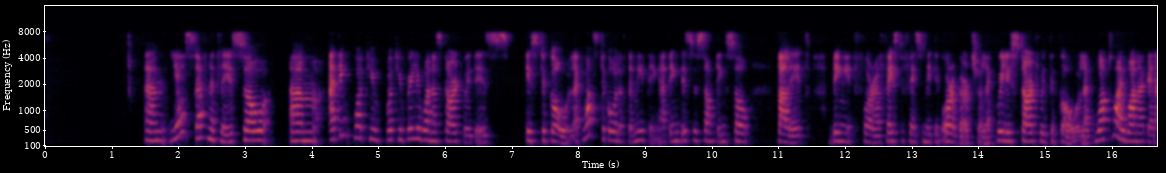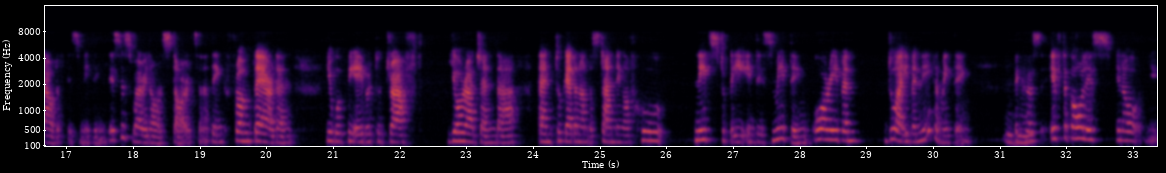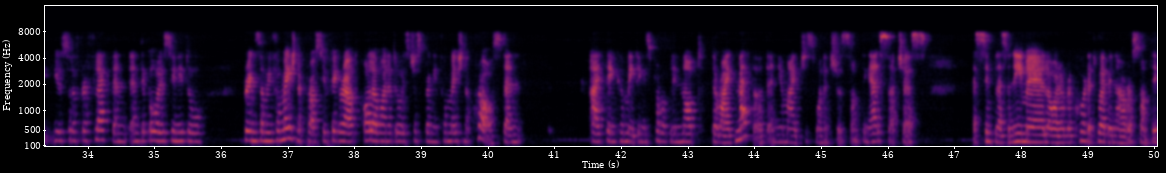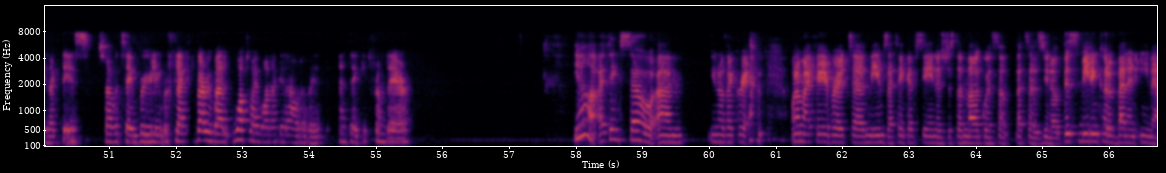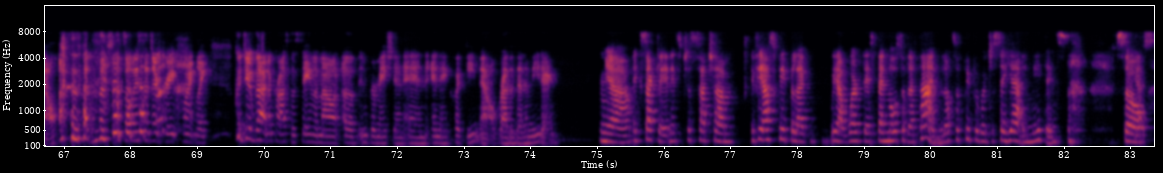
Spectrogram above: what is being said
Um, yes, definitely. So um, I think what you what you really want to start with is is the goal. Like, what's the goal of the meeting? I think this is something so valid, being it for a face-to-face meeting or a virtual. Like, really start with the goal. Like, what do I want to get out of this meeting? This is where it all starts. And I think from there, then you would be able to draft your agenda and to get an understanding of who needs to be in this meeting, or even do I even need a meeting? Mm-hmm. Because if the goal is, you know, you, you sort of reflect and, and the goal is you need to bring some information across, you figure out all I want to do is just bring information across, then I think a meeting is probably not the right method. And you might just want to choose something else, such as as simple as an email or a recorded webinar or something like this. So I would say really reflect very well what do I want to get out of it and take it from there. Yeah, I think so. Um, you know that great one of my favorite uh, memes i think i've seen is just a mug with some that says you know this meeting could have been an email that's, that's always such a great point like could you have gotten across the same amount of information in in a quick email rather than a meeting yeah exactly and it's just such um if you ask people like yeah where they spend most of their time lots of people will just say yeah in meetings so yes.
